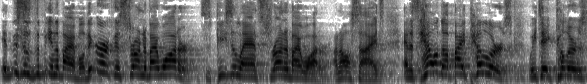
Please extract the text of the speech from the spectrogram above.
This is in the Bible. The earth is surrounded by water. It's a piece of land surrounded by water on all sides, and it's held up by pillars. We take pillars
